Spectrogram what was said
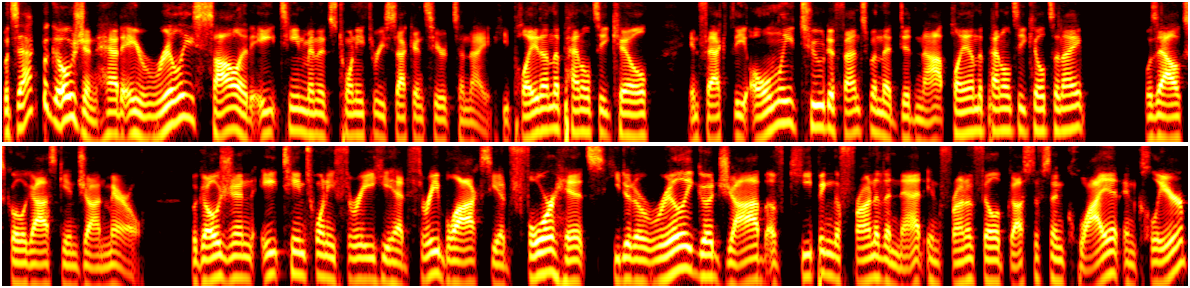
But Zach Bogosian had a really solid 18 minutes, 23 seconds here tonight. He played on the penalty kill. In fact, the only two defensemen that did not play on the penalty kill tonight was Alex Goligoski and John Merrill. Bogosian, 1823. He had three blocks. He had four hits. He did a really good job of keeping the front of the net in front of Filip Gustavsson quiet and clear.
